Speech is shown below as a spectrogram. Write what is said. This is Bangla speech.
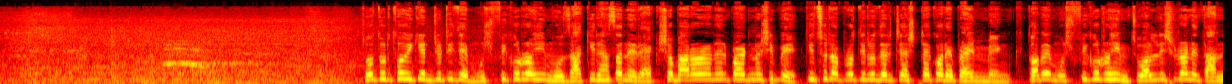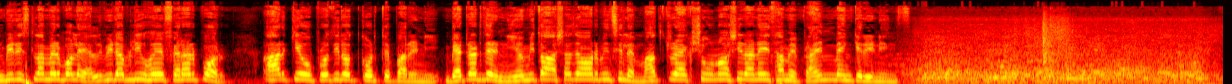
চতুর্থ উইকেট জুটিতে মুশফিকুর রহিম ও জাকির হাসানের একশো বারো রানের পার্টনারশিপে কিছুটা প্রতিরোধের চেষ্টা করে প্রাইম ব্যাংক। তবে মুশফিকুর রহিম চুয়াল্লিশ রানে তানবির ইসলামের বলে এলবিডাব্লিউ হয়ে ফেরার পর আর কেউ প্রতিরোধ করতে পারেনি। ব্যাটারদের নিয়মিত আসা যাওয়ার মিছিলে মাত্র একশো উনআশি রানেই থামে প্রাইম ব্যাংকের ইনিংস।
